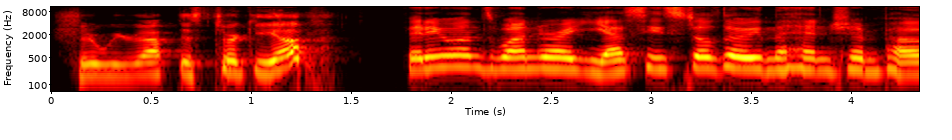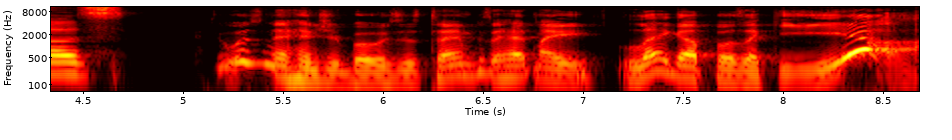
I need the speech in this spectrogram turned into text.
should we wrap this turkey up? If anyone's wondering, yes, he's still doing the henshin pose. It wasn't a henshin pose this time because I had my leg up. I was like, yeah.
